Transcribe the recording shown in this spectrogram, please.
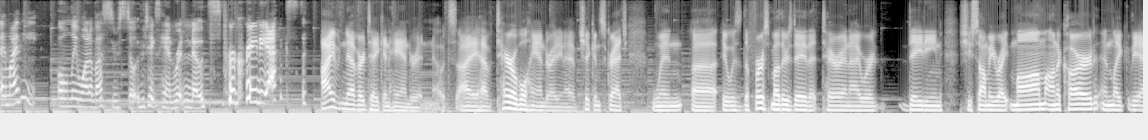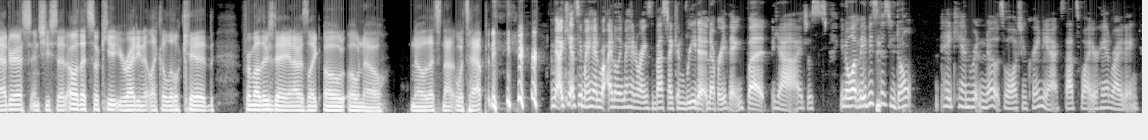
am I the only one of us who still who takes handwritten notes for Craniacs? I've never taken handwritten notes. I have terrible handwriting. I have chicken scratch. When uh, it was the first Mother's Day that Tara and I were dating, she saw me write mom on a card and like the address, and she said, "Oh, that's so cute. You're writing it like a little kid for Mother's Day." And I was like, "Oh, oh no, no, that's not what's happening here." I mean, I can't say my hand. I don't think my handwriting's the best. I can read it and everything, but yeah, I just, you know what? Maybe it's because you don't take handwritten notes while watching Craniacs. That's why your handwriting.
